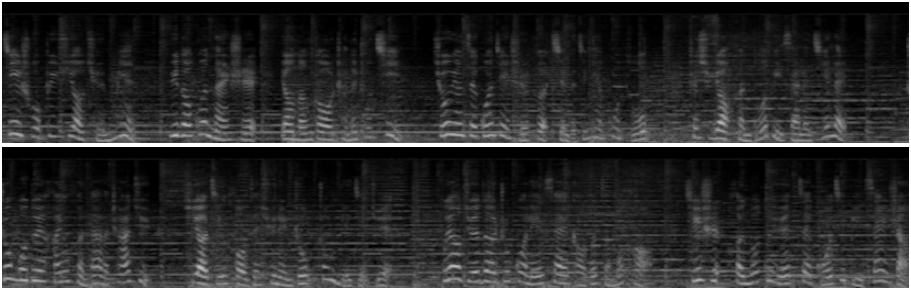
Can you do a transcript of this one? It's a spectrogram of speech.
技术必须要全面，遇到困难时要能够沉得住气。球员在关键时刻显得经验不足，这需要很多比赛来积累。中国队还有很大的差距，需要今后在训练中重点解决。不要觉得中国联赛搞得怎么好。其实很多队员在国际比赛上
